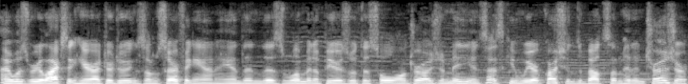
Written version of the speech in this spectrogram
I was relaxing here after doing some surfing and, and then this woman appears with this whole entourage of minions asking weird questions about some hidden treasure.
